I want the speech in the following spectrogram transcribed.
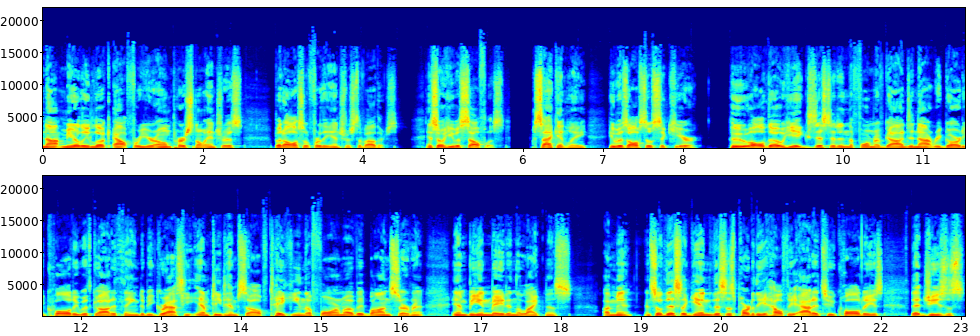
not merely look out for your own personal interests, but also for the interests of others. And so he was selfless. Secondly, he was also secure, who, although he existed in the form of God, did not regard equality with God a thing to be grasped. He emptied himself, taking the form of a bondservant and being made in the likeness Amen. And so, this again, this is part of the healthy attitude qualities that Jesus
